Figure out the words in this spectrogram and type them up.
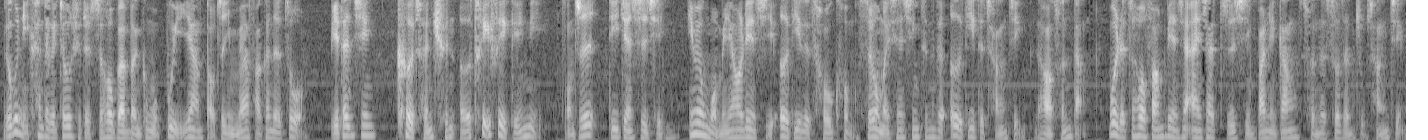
如果你看这个教学的时候版本跟我不一样，导致你没办法跟着做，别担心，课程全额退费给你。总之，第一件事情，因为我们要练习二 D 的操控，所以我们先新增那个二 D 的场景，然后存档。为了之后方便，先按一下执行，把你刚存的设成主场景。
